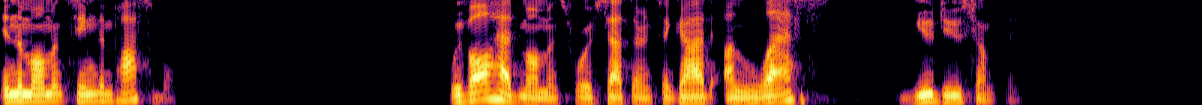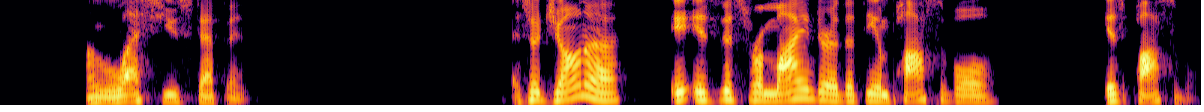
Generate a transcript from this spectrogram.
in the moment seemed impossible. We've all had moments where we've sat there and said, God, unless you do something, unless you step in. And so Jonah is this reminder that the impossible is possible.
